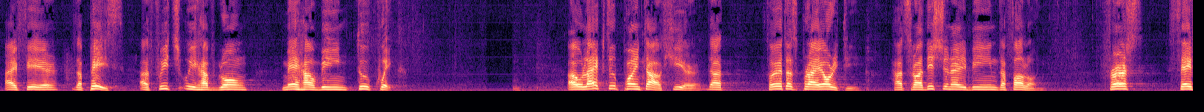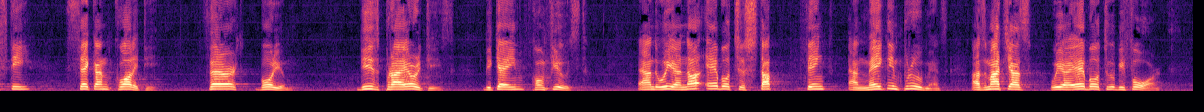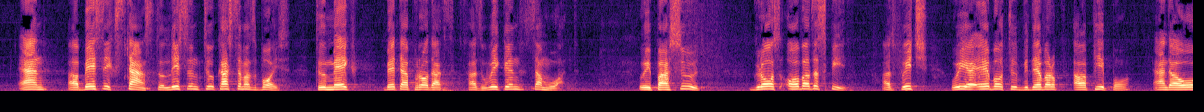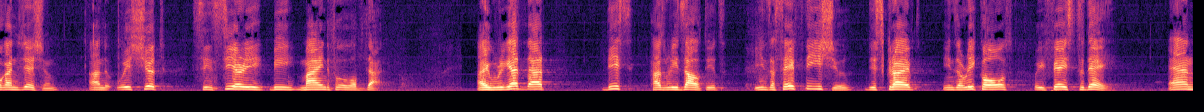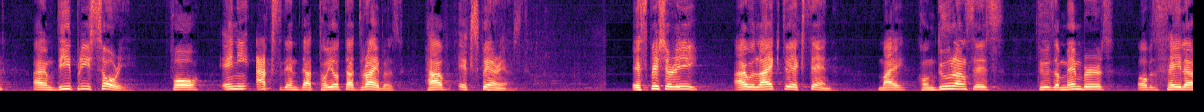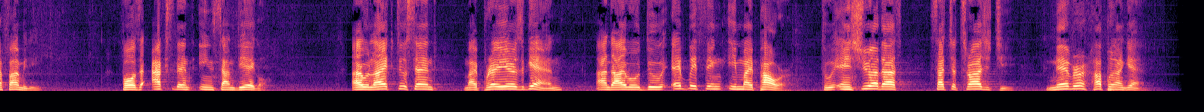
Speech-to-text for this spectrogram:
I fear the pace at which we have grown may have been too quick. I would like to point out here that Toyota's priority has traditionally been the following: first, safety, second, quality, third, volume. These priorities became confused, and we are not able to stop, think, and make improvements as much as we are able to before, and our basic stance to listen to customers' voice to make better products has weakened somewhat. We pursued growth over the speed at which we are able to develop our people and our organization, and we should sincerely be mindful of that. I regret that this has resulted in the safety issue described in the recalls we face today, and I am deeply sorry for any accident that Toyota drivers have experienced. Especially, I would like to extend my condolences to the members of the Saylor family for the accident in San Diego. I would like to send my prayers again, and I will do everything in my power to ensure that such a tragedy never happen again.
